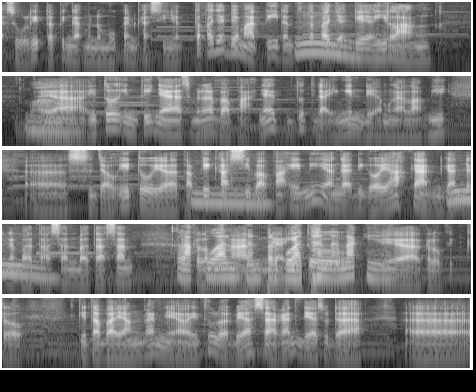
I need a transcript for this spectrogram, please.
nggak sulit tapi nggak menemukan kasihnya. Tetap aja dia mati dan tetap hmm. aja dia hilang. Wow. Ya itu intinya sebenarnya bapaknya itu tidak ingin dia mengalami uh, sejauh itu ya. Tapi hmm. kasih bapak ini ya nggak digoyahkan kan hmm. dengan batasan-batasan kelakuan dan perbuatan itu. anaknya. Ya kalau kalau kita bayangkan ya itu luar biasa kan dia sudah uh,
